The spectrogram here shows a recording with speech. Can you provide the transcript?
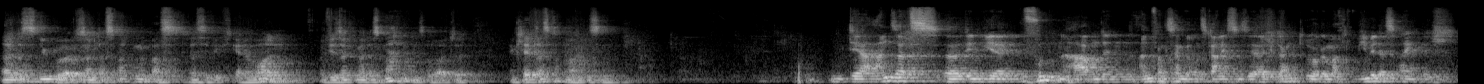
Äh, das ist New Work, die sollen das machen, was, was sie wirklich gerne wollen. Und wie sollte man das machen, unsere Leute? Erklärt das doch mal ein bisschen. Der Ansatz, äh, den wir gefunden haben, denn anfangs haben wir uns gar nicht so sehr Gedanken darüber gemacht, wie wir das eigentlich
